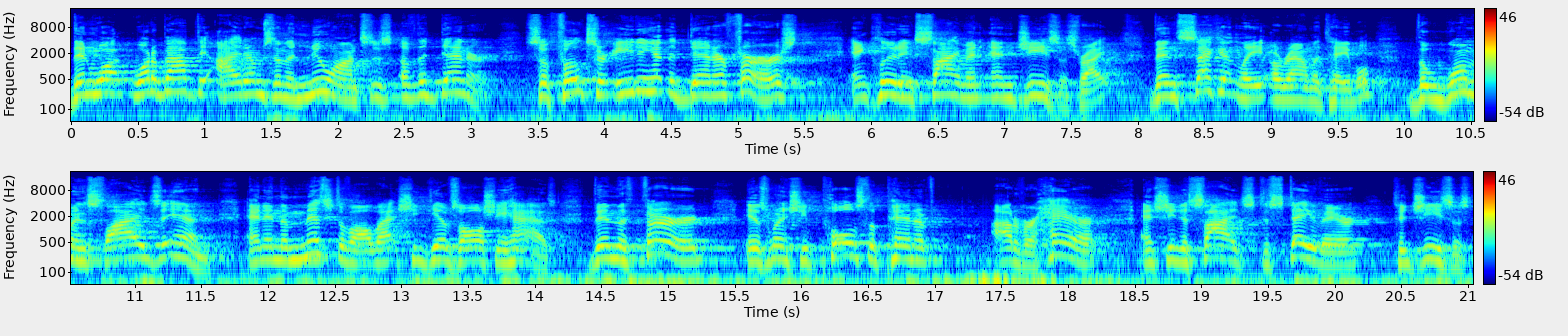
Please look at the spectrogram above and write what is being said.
then what, what about the items and the nuances of the dinner? So, folks are eating at the dinner first, including Simon and Jesus, right? Then, secondly, around the table, the woman slides in. And in the midst of all that, she gives all she has. Then, the third is when she pulls the pin of, out of her hair and she decides to stay there to Jesus.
